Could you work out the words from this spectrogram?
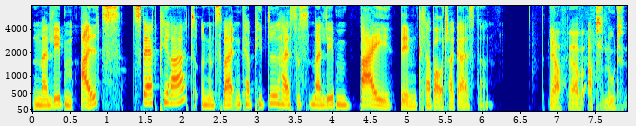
mein Leben als Zwergpirat und im zweiten Kapitel heißt es mein Leben bei den Klabautergeistern. Ja, ja, absolut.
